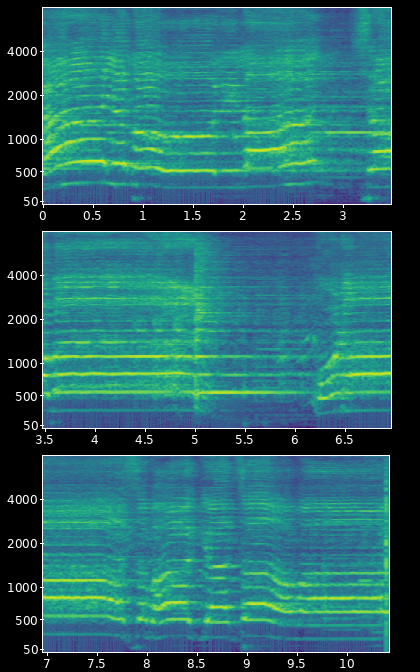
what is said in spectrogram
काय बोलिला श्रावण? कोणास भाग्याचा वार?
